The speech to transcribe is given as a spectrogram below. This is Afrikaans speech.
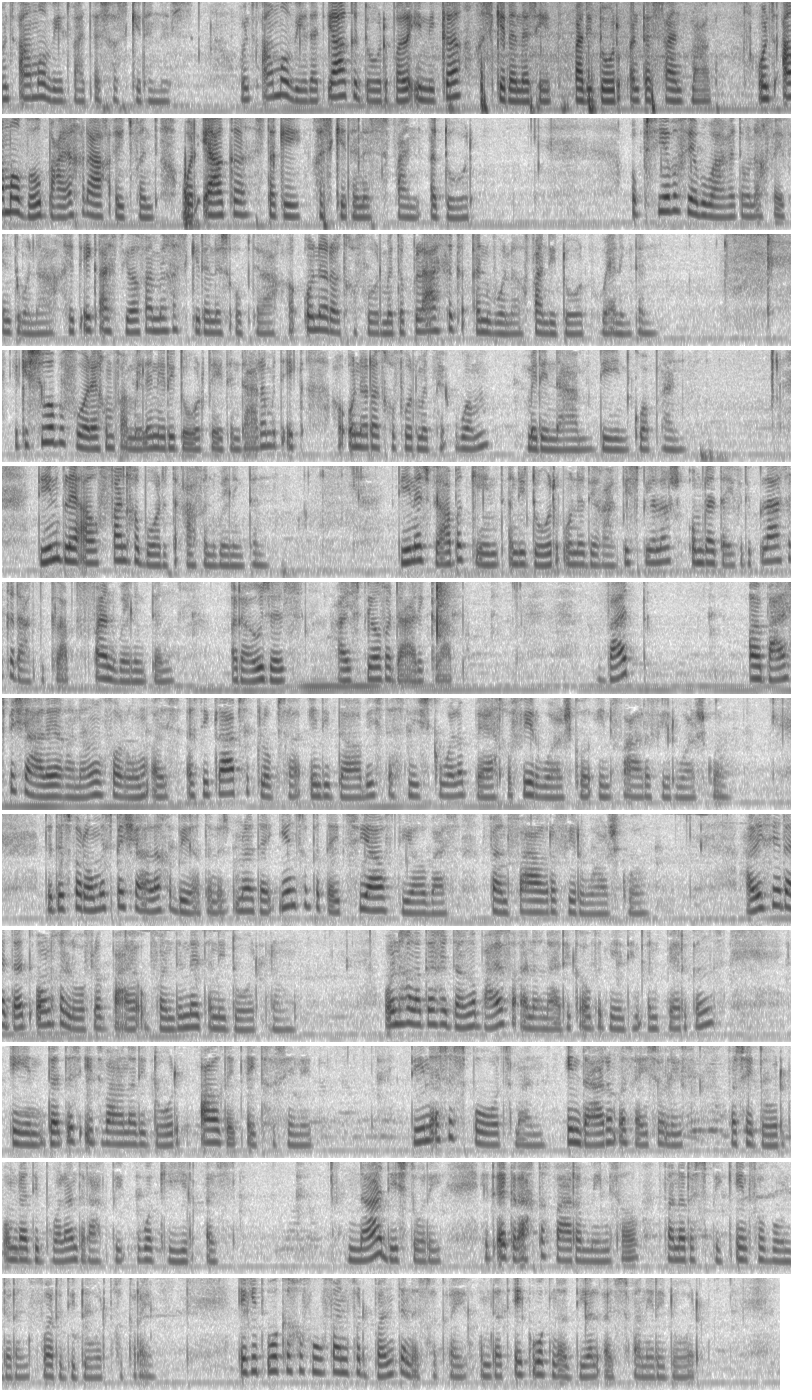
Ons almal weet wat is geskiedenis. Ons almal weet dat elke dorp 'n unieke geskiedenis het wat die dorp interessant maak. Ons almal wil baie graag uitvind oor elke stukkie geskiedenis van 'n dorp. Op 7 Februarie 2025 het ek as deel van my geskiedenisopdrag 'n onderhoud gevoer met 'n plaaslike inwoner van die dorp Wellington. Ek is so bevoorreg om familie in hierdie dorp te hê en daarom het ek 'n onderhoud gevoer met my oom met die naam Dean Koopman. Dean bly al van geboorte af in Wellington. Dean is wel bekend in die dorp onder die rugbyspelers omdat hy vir die plaaslike rugbyklub van Wellington, Roses, hy speel vir daardie klub. Wat 'n baie spesiale herinnering vir hom is, is die Kaapse klopse en die derbies tussen die skole Bergrivier Hoërskool en Vaalrivier Hoërskool. Dit is vir hom 'n spesiale gebeurtenis omdat hy eens op 'n tyd self deel was van Vaalrivier Hoërskool. Hy sê dat dit ongelooflik baie opwindendheid in die dorp bring. Ongelukkig het dinge baie verander na die COVID-19 inperkings en dit is iets waarna die dorp altyd uitgesien het. Dien is 'n sportsman en daarom is hy so lief vir sy dorp omdat die Boland rugby ook hier is. Na die storie het ek regtig ware mengsel van respek en verwondering vir die dorp gekry. Ek het ook 'n gevoel van verbintenis gekry omdat ek ook nou deel is van hierdie dorp.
